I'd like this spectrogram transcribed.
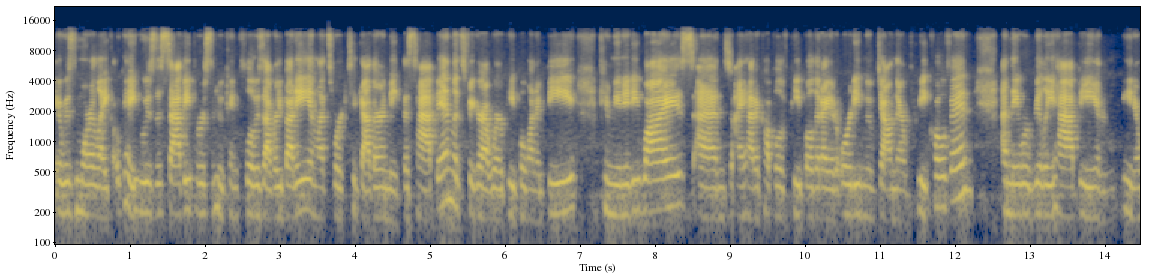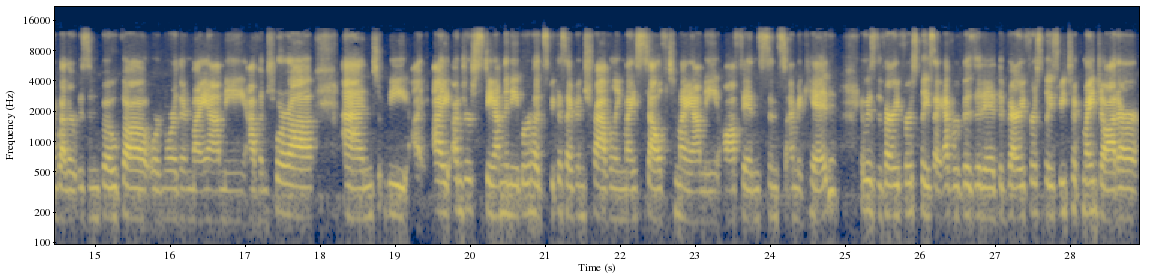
It was more like, okay, who is the savvy person who can close everybody and let's work together and make this happen. Let's figure out where people want to be community wise. And I had a couple of people that I had already moved down there pre COVID and they were really happy and you know, whether it was in Boca or Northern Miami, Aventura. And we, I, I, understand the neighborhoods because I've been traveling myself to Miami often since I'm a kid. It was the very first place I ever visited, the very first place we took my daughter.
